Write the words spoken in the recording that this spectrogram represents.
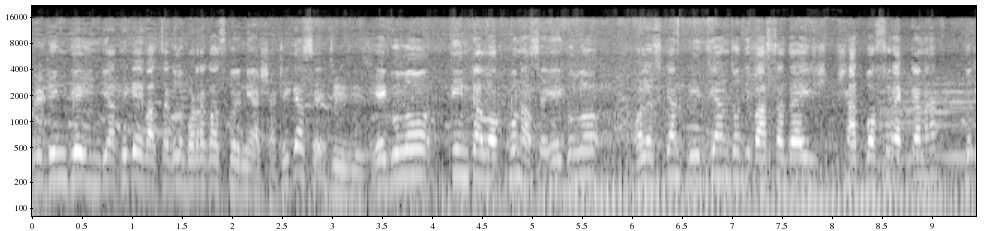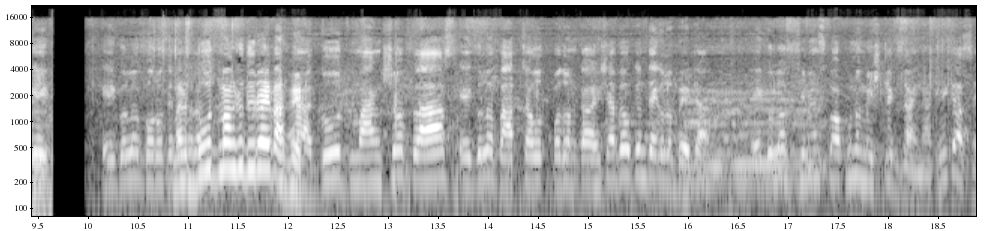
ব্রিডিং দিয়ে ইন্ডিয়া থেকে এই বাচ্চাগুলো বর্ডার ক্রস করে নিয়ে আসা ঠিক আছে? জি, জি, জি। এগুলো তিনটা লক্ষণ আছে। এইগুলো হলস্টান ফ্রিজিয়ান যদি বাচ্চা দেয় সাত বছর একটা না তো এই এইগুলো গরুতে মানে দুধ মাংস দুটোই পারফেক্ট হ্যাঁ, দুধ মাংস প্লাস এগুলো বাচ্চা উৎপাদন করা হিসাবেও কিন্তু এগুলো বেটার এগুলো সিমেন্স কখনো মিস্টেক যায় না ঠিক আছে?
